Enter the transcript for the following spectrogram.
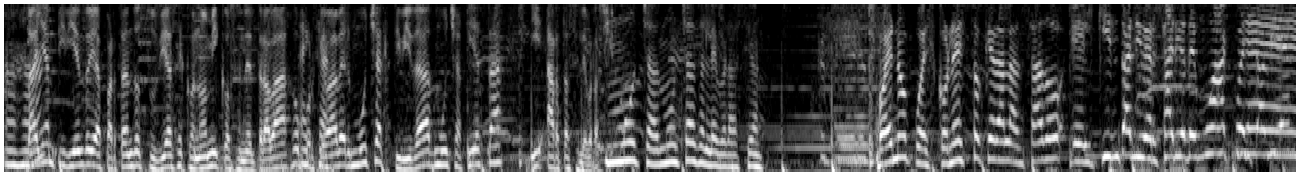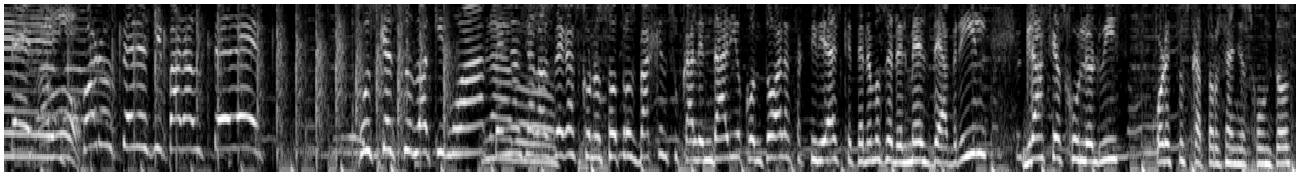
Ajá. Vayan pidiendo y apartando sus días económicos en el trabajo porque Exacto. va a haber mucha actividad, mucha fiesta y harta celebración. Mucha, mucha celebración. Bueno, pues con esto queda lanzado el quinto aniversario de MOA Cuentavientes. ¡Yay! Por ustedes y para ustedes. Busquen su Lucky MOA, Bravo. vénganse a Las Vegas con nosotros, bajen su calendario con todas las actividades que tenemos en el mes de abril. Gracias Julio Luis por estos 14 años juntos.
